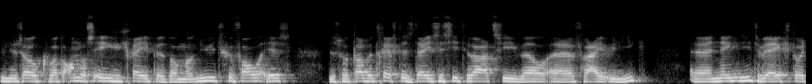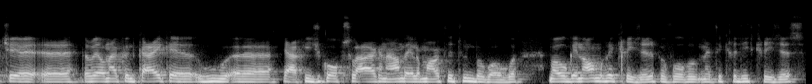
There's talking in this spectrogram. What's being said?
Toen is ook wat anders ingegrepen dan dat nu het geval is. Dus wat dat betreft is deze situatie wel uh, vrij uniek. Uh, neemt niet weg dat je uh, er wel naar kunt kijken hoe ja, risicoopslagen en aandelenmarkten toen bewogen. Maar ook in andere crisis, bijvoorbeeld met de kredietcrisis.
